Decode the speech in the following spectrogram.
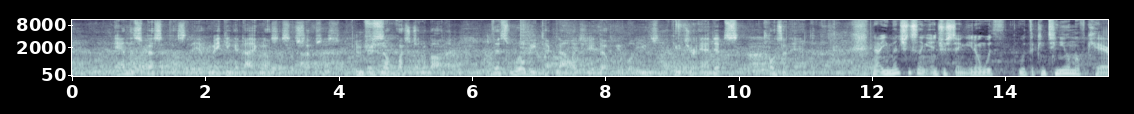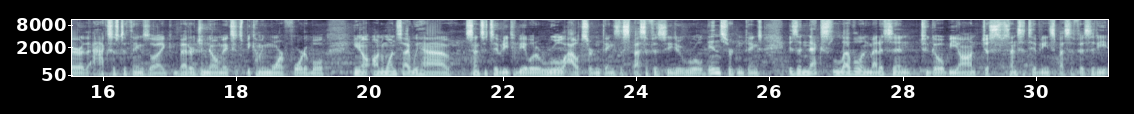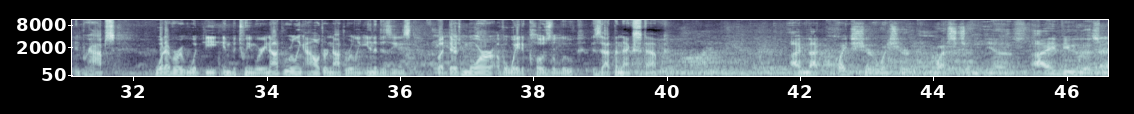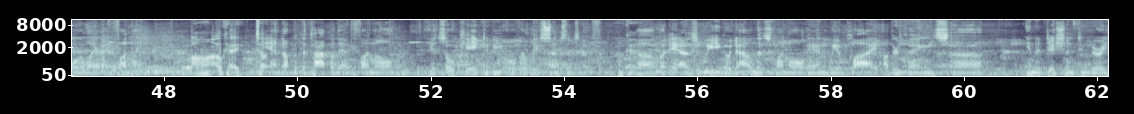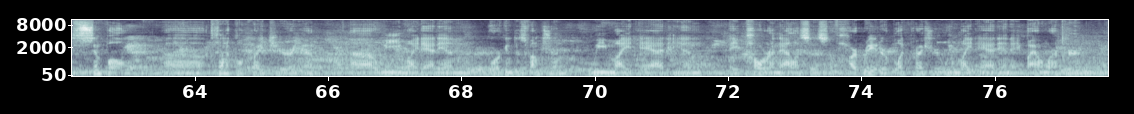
and the specificity of making a diagnosis of sepsis. There's no question about it. This will be technology that we will use in the future, and it's close at hand. Now, you mentioned something interesting. You know, with with the continuum of care, the access to things like better genomics, it's becoming more affordable. You know, on one side we have sensitivity to be able to rule out certain things, the specificity to rule in certain things. Is the next level in medicine to go beyond just sensitivity and specificity and perhaps whatever it would be in between where you're not ruling out or not ruling in a disease, but there's more of a way to close the loop? Is that the next step? I'm not quite sure what your question is. I view this more like a funnel. Ah, okay. Tell- and up at the top of that funnel, it's okay to be overly sensitive. Okay. Uh, but as we go down this funnel and we apply other things, uh, in addition to very simple uh, clinical criteria, uh, we might add in organ dysfunction. We might add in a power analysis of heart rate or blood pressure. We might add in a biomarker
